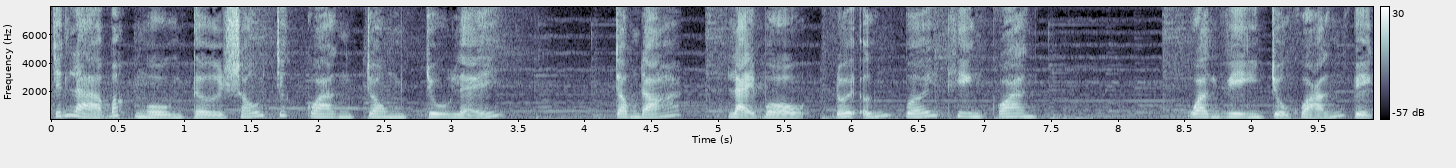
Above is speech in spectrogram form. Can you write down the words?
chính là bắt nguồn từ sáu chức quan trong chu lễ. Trong đó, lại bộ đối ứng với thiên quan. quan viên chủ quản việc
